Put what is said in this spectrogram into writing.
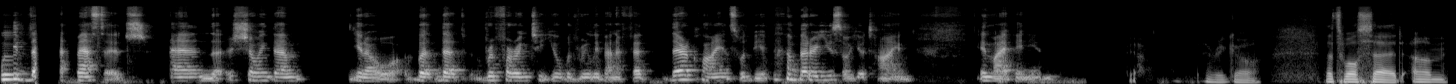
with that message and showing them you know but that referring to you would really benefit their clients would be a better use of your time in my opinion yeah there we go that's well said um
